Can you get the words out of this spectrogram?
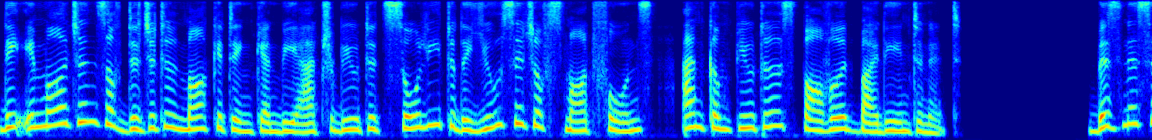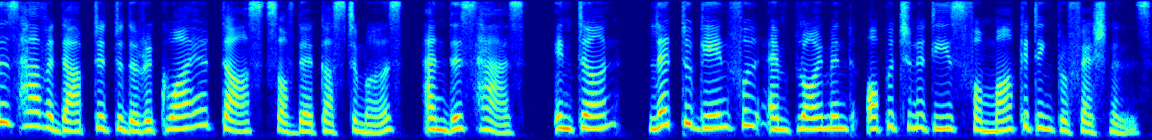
The emergence of digital marketing can be attributed solely to the usage of smartphones and computers powered by the Internet. Businesses have adapted to the required tasks of their customers, and this has, in turn, led to gainful employment opportunities for marketing professionals.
